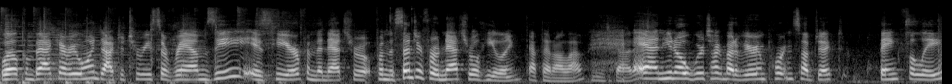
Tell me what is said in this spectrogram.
Welcome back, everyone. Dr. Theresa Ramsey is here from the natural from the Center for Natural Healing. Got that all out. got it. And you know, we're talking about a very important subject. Thankfully,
